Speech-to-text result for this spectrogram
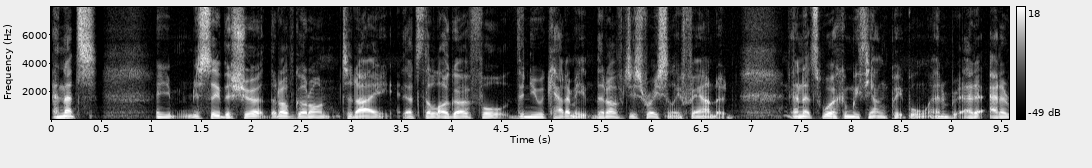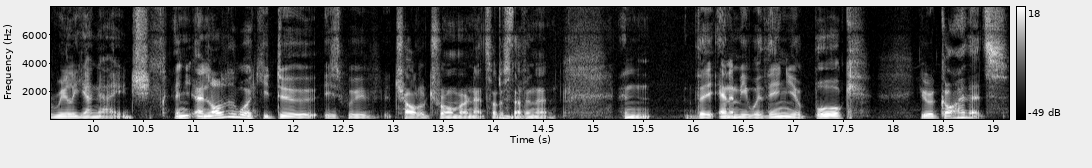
And that's, you you see the shirt that I've got on today, that's the logo for the new academy that I've just recently founded. And it's working with young people and at a, at a really young age. And, and a lot of the work you do is with childhood trauma and that sort of stuff, isn't it? And the enemy within your book. You're a guy that's,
